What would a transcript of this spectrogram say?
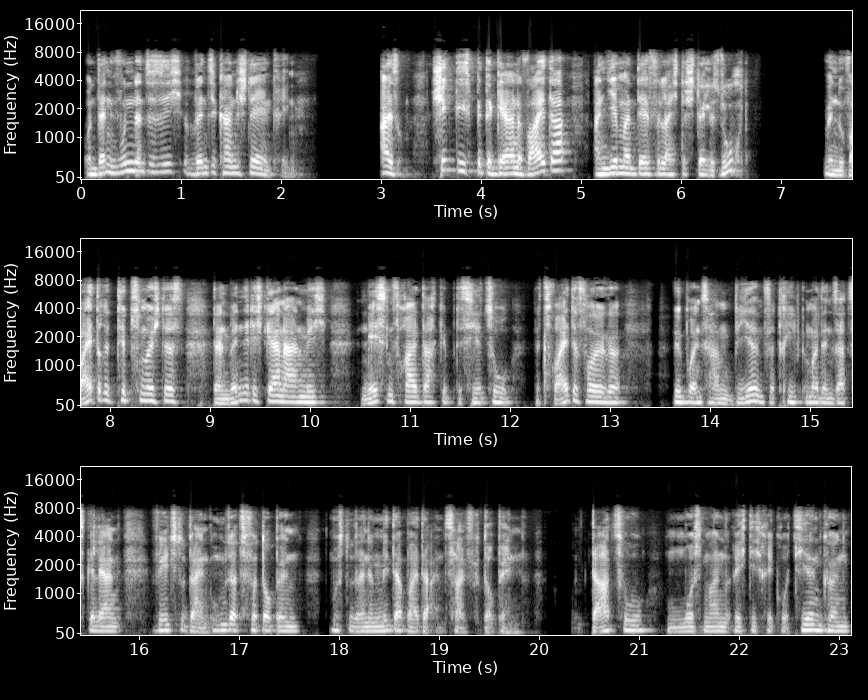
und dann wundern sie sich, wenn sie keine Stellen kriegen. Also, schick dies bitte gerne weiter an jemanden, der vielleicht eine Stelle sucht wenn du weitere Tipps möchtest, dann wende dich gerne an mich. Nächsten Freitag gibt es hierzu eine zweite Folge. Übrigens haben wir im Vertrieb immer den Satz gelernt, willst du deinen Umsatz verdoppeln, musst du deine Mitarbeiteranzahl verdoppeln. Dazu muss man richtig rekrutieren können,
